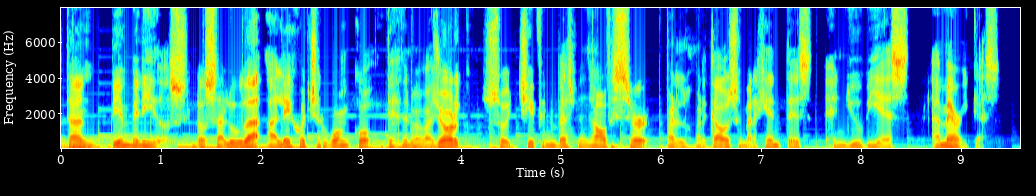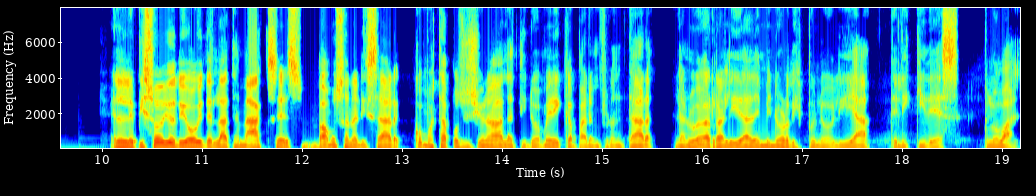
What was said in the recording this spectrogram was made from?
están? Bienvenidos. Los saluda Alejo Cherwonko desde Nueva York. Soy Chief Investment Officer para los mercados emergentes en UBS Americas. En el episodio de hoy de LATAM Access vamos a analizar cómo está posicionada Latinoamérica para enfrentar la nueva realidad de menor disponibilidad de liquidez global.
